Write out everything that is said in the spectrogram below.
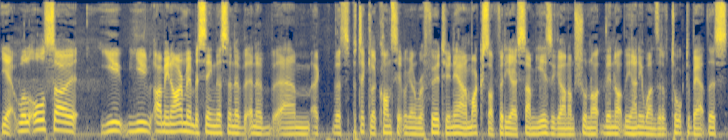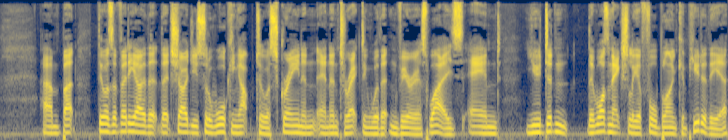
Yeah. Well, also you you I mean I remember seeing this in a in a, um, a this particular concept we're going to refer to now in a Microsoft video some years ago, and I'm sure not they're not the only ones that have talked about this. Um, but there was a video that, that showed you sort of walking up to a screen and, and interacting with it in various ways, and you didn't. There wasn't actually a full blown computer there,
